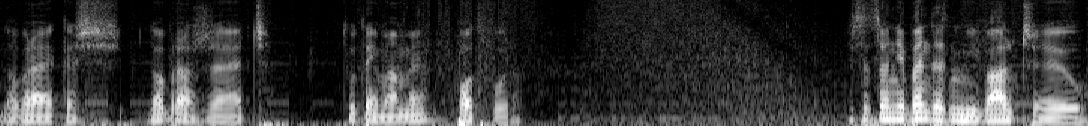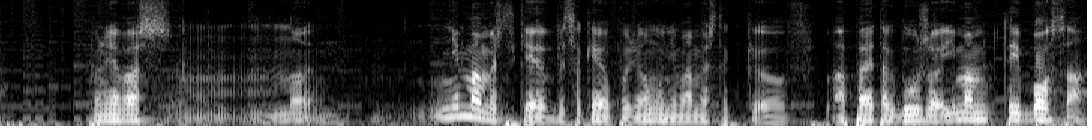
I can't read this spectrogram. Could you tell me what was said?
Dobra, jakaś dobra rzecz. Tutaj mamy potwór. Wiecie co, nie będę z nimi walczył, ponieważ mm, no nie mamy aż takiego wysokiego poziomu, nie mamy aż takiego AP tak dużo i mamy tutaj bossa.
